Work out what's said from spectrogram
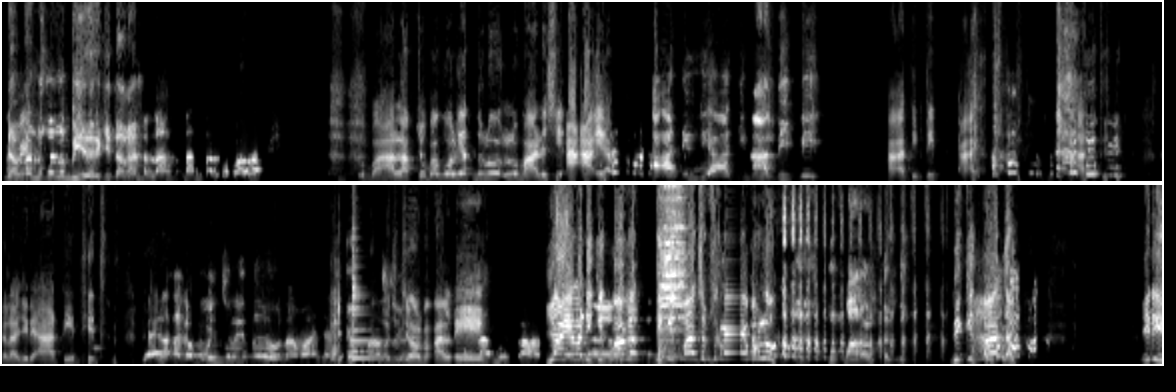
Dam kan lu kan lebih dari kita kan? tenang tenang ntar gua balap Lu balap. Coba gue lihat dulu, lu mana sih AA ya? AA TV, AA TV. AA tip tip. Kena jadi AA titit. ya enak agak muncul itu namanya Masuk. Muncul bukan bukan Ya elah dikit banget, dikit banget subscriber lu. Parah banget. Dikit banget. dah. Ini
